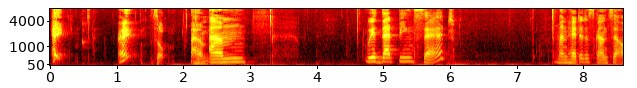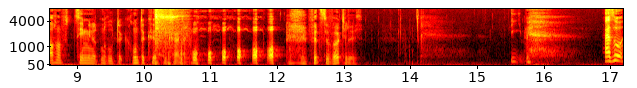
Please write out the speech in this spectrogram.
Hey! Hey! So. Ähm, Um, with that being said, man hätte das Ganze auch auf 10 Minuten runter, runterkürzen können. Findest du wirklich? Also,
